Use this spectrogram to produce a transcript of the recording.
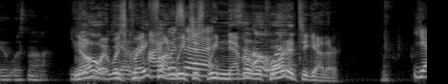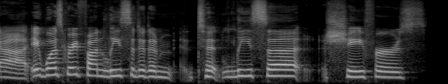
it was not. You no, it was together. great fun. We a, just we never so, recorded oh, right. together. Yeah, it was great fun. Lisa did a to Lisa Schaffer's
